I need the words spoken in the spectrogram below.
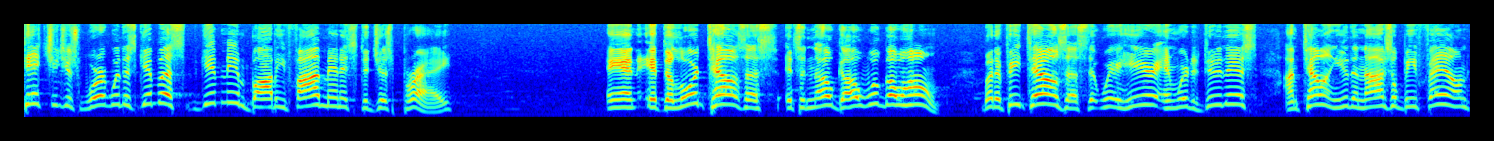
can't you just work with us? Give us, give me and Bobby five minutes to just pray. And if the Lord tells us it's a no go, we'll go home. But if He tells us that we're here and we're to do this, I'm telling you, the knives will be found.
